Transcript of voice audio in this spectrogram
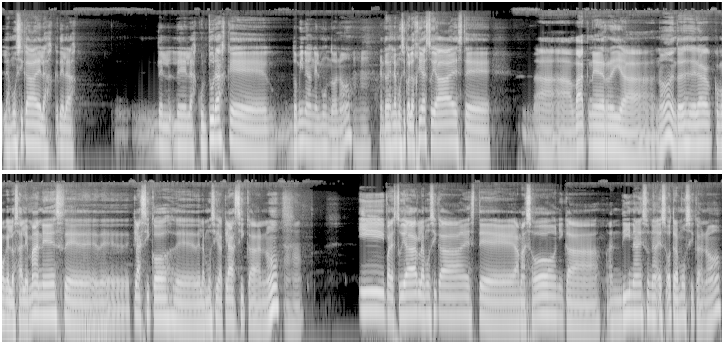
la, música de las, de, las, de, de las culturas que dominan el mundo, ¿no? Entonces la musicología estudiaba este a Wagner y a no entonces era como que los alemanes de, de clásicos de, de la música clásica no Ajá. y para estudiar la música este amazónica andina es una es otra música no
